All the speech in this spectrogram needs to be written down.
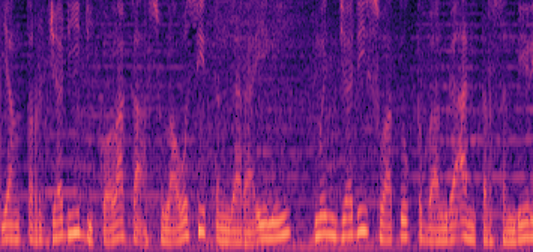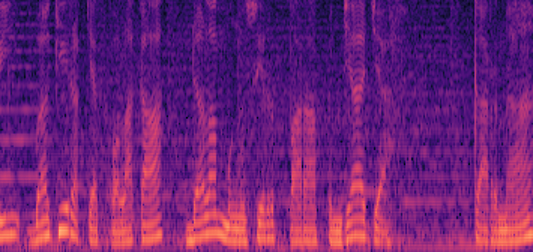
yang terjadi di Kolaka, Sulawesi Tenggara ini menjadi suatu kebanggaan tersendiri bagi rakyat Kolaka dalam mengusir para penjajah. Karena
